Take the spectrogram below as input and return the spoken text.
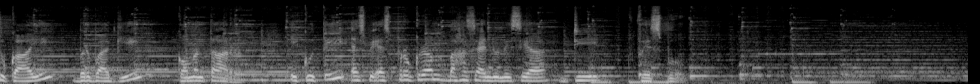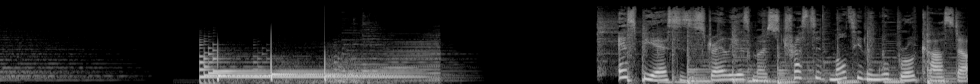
Sukai, berbagi, komentar. Ikuti SBS program Bahasa Indonesia di Facebook. SBS is Australia's most trusted multilingual broadcaster.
